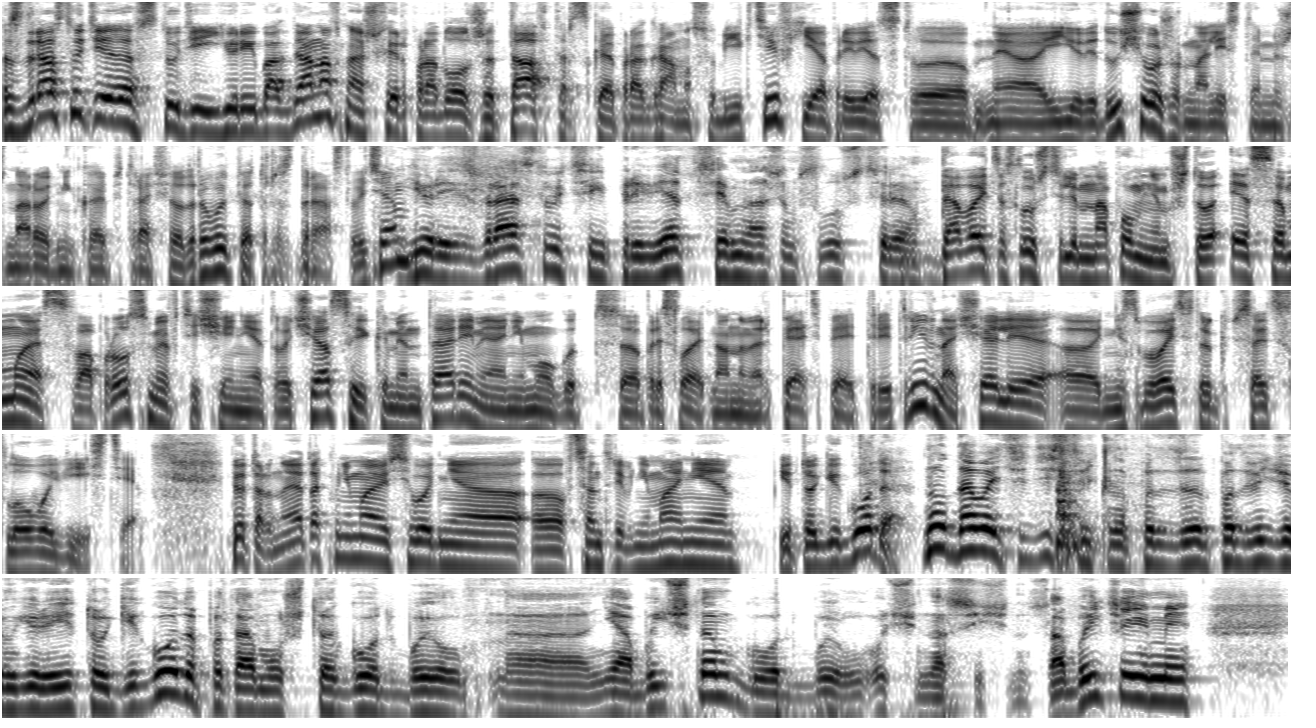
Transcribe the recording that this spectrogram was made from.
Здравствуйте, в студии Юрий Богданов. Наш эфир продолжит авторская программа «Субъектив». Я приветствую э, ее ведущего, журналиста-международника Петра Федорова. Петр, здравствуйте. Юрий, здравствуйте и привет всем нашим слушателям. Давайте слушателям напомним, что СМС с вопросами в течение этого часа и комментариями они могут э, присылать на номер 5533. Вначале э, не забывайте только писать слово «Вести». Петр, ну я так понимаю, сегодня в центре внимания итоги года? Ну, давайте действительно подведем, Юрий, итоги года, потому что год был необычным, год был очень насыщен событиями.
